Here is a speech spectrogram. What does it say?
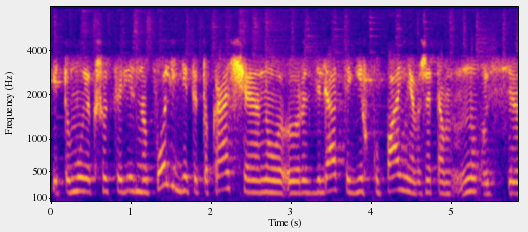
і тому, якщо це різнополі діти, то краще ну, розділяти їх купання вже там ну, ось, е,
